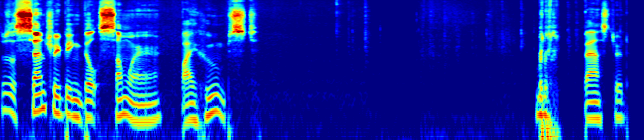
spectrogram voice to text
There's a sentry being built somewhere. By whomst? Bastard.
